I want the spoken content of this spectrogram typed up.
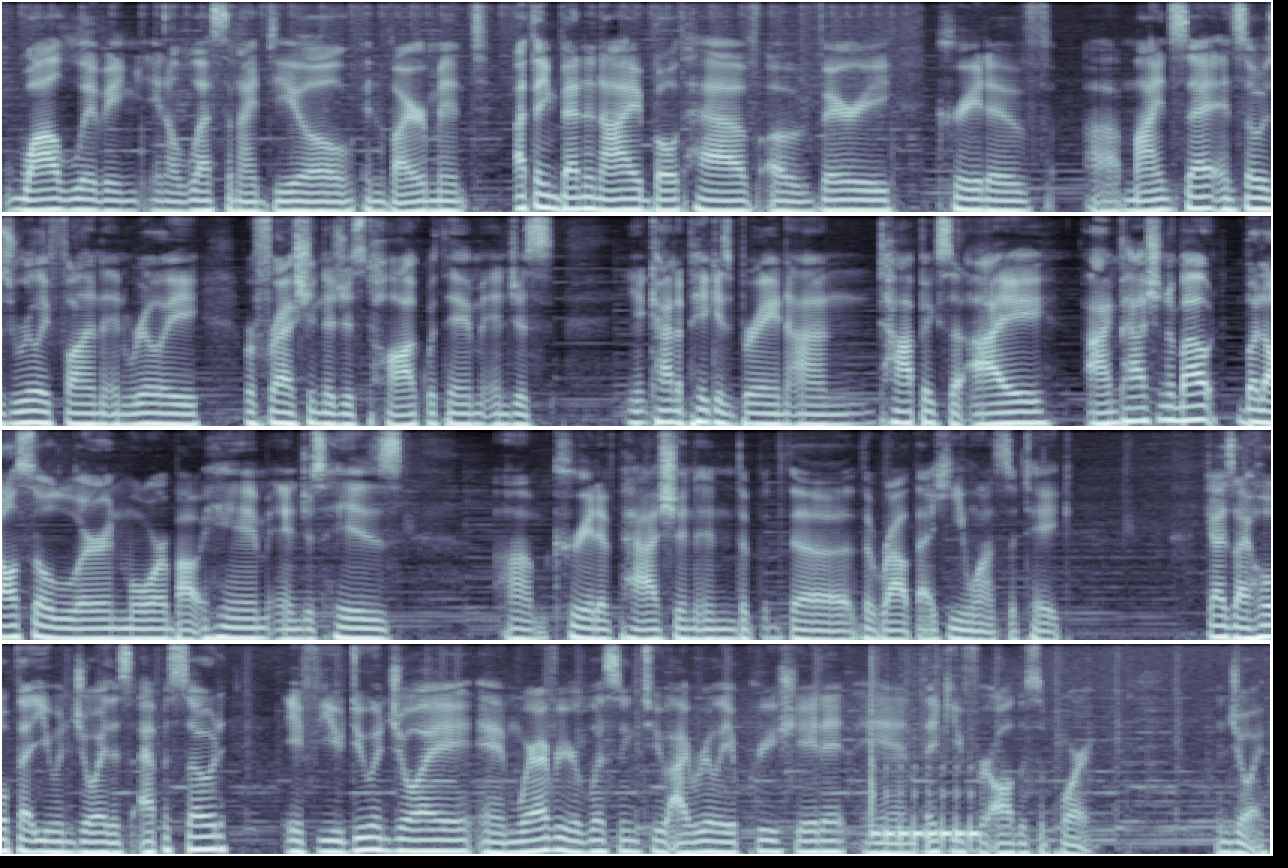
while living in a less than ideal environment. I think Ben and I both have a very creative uh, mindset, and so it was really fun and really refreshing to just talk with him and just you know, kind of pick his brain on topics that I I'm passionate about, but also learn more about him and just his um, creative passion and the, the the route that he wants to take. Guys, I hope that you enjoy this episode. If you do enjoy and wherever you're listening to, I really appreciate it and thank you for all the support. Enjoy.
